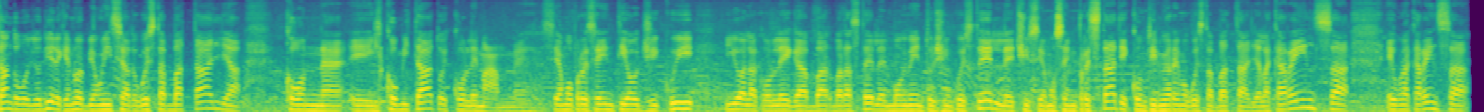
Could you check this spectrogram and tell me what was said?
Tanto voglio dire che noi abbiamo iniziato questa battaglia con eh, il comitato e con le mamme. Siamo presenti oggi qui, io e la collega Barbara Stella del Movimento 5 Stelle, ci siamo sempre stati e continueremo questa battaglia. La carenza è una carenza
